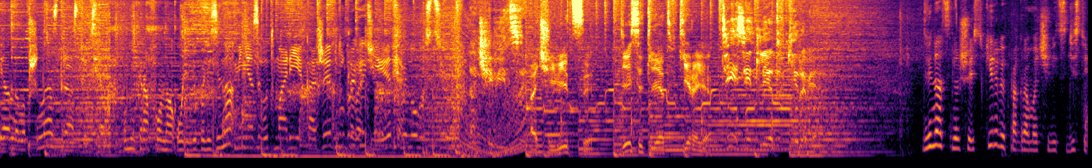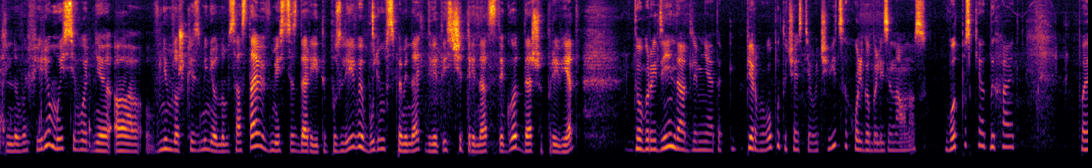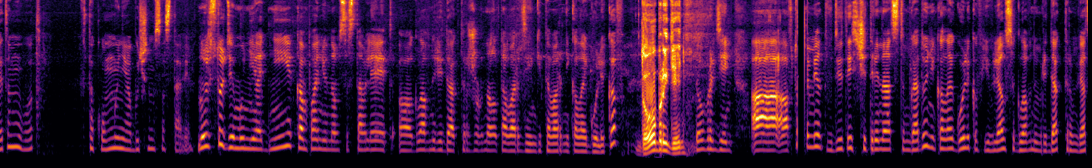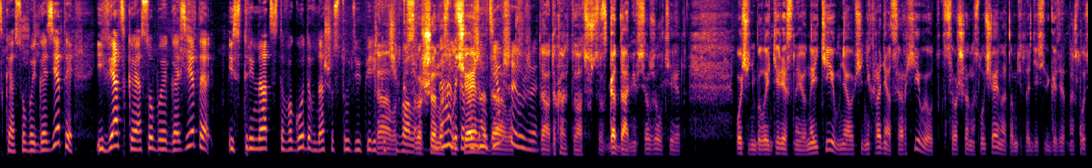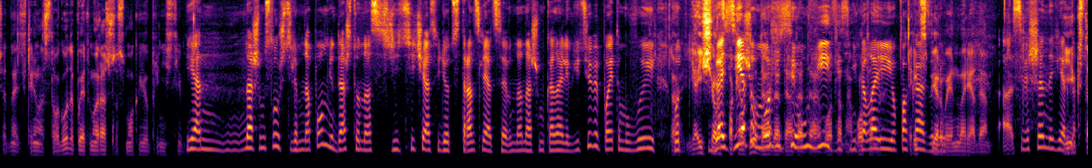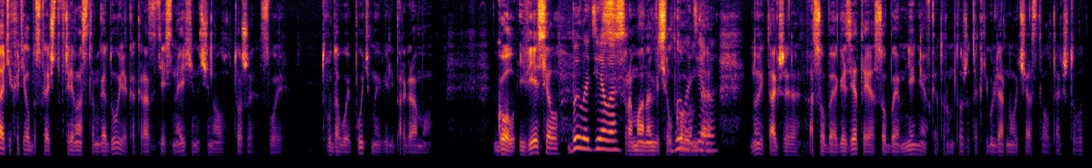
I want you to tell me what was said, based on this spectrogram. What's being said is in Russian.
студии Анна Лапшина. Здравствуйте. У микрофона Ольга Болезина. Меня зовут Мария Кожевникова, и это новости. Очевидцы. Очевидцы. 10 лет в Кирове. 10 лет в Кирове. 12.06 в Кирове, программа «Очевидцы» действительно в эфире. Мы сегодня э, в немножко измененном составе вместе с Дарьей Топузлиевой будем вспоминать 2013 год. Даша, привет. Добрый день, да, для меня это первый опыт участия в «Очевидцах». Ольга Болезина у нас в отпуске отдыхает, поэтому вот таком мы необычном составе. Ну и в студии мы не одни. Компанию нам составляет э, главный редактор журнала «Товар, деньги, товар» Николай Голиков. Добрый день. Добрый день. А, а в тот момент, в 2013 году, Николай Голиков являлся главным редактором Вятской особой газеты. И Вятская особая газета из 13 года в нашу студию Да, вот перекочевала. совершенно Да, случайно. Да, вот, уже. да, так, как- да, что с годами все желтеет. Очень было интересно ее найти. У меня вообще не хранятся архивы. Вот совершенно случайно там где-то 10 газет нашлось, одна из 13 года, поэтому рад, что смог ее принести. Я нашим слушателям напомню, да, что у нас се- сейчас ведется трансляция на нашем канале в YouTube, поэтому вы Да, вот я еще газету покажу. Да, да, можете да, да, да, вот увидеть. она, вот Николай она, ее 31 показывает. января, да. А, Совершенно верно. И, кстати, хотел бы сказать, что в 2013 году я как раз здесь на Эхе начинал тоже свой трудовой путь. Мы вели программу «Гол и весел» Было дело. с Романом Веселковым. Было да. дело. Ну и также «Особая газета» и «Особое мнение», в котором тоже так регулярно участвовал. Так что вот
